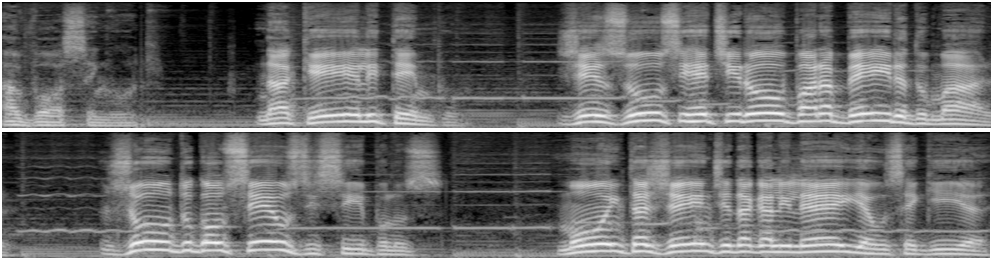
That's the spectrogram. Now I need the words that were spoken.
a Vós, Senhor. Naquele tempo, Jesus se retirou para a beira do mar, junto com seus discípulos Muita gente da Galileia o seguia,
